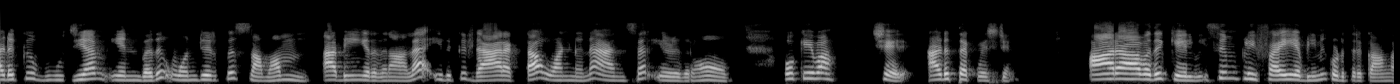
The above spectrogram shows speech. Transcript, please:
அடுக்கு பூஜ்ஜியம் என்பது ஒன்றிற்கு சமம். அப்படிங்கிறதுனால இதுக்கு டைரக்டா ஒன்னுன்னு ஆன்சர் எழுதுறோம். ஓகேவா சரி அடுத்த கொஸ்டின் ஆறாவது கேள்வி. சிம்பிளிஃபை அப்படின்னு கொடுத்திருக்காங்க.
